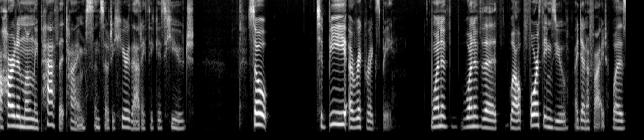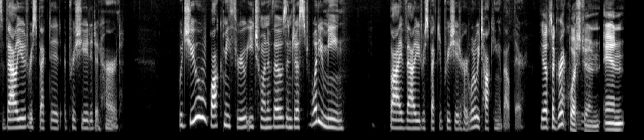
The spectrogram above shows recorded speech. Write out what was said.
a hard and lonely path at times. And so to hear that, I think, is huge. So to be a Rick Rigsby, One of one of the well, four things you identified was valued, respected, appreciated, and heard. Would you walk me through each one of those and just what do you mean by valued, respected, appreciated, heard? What are we talking about there? Yeah, it's a great question, and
